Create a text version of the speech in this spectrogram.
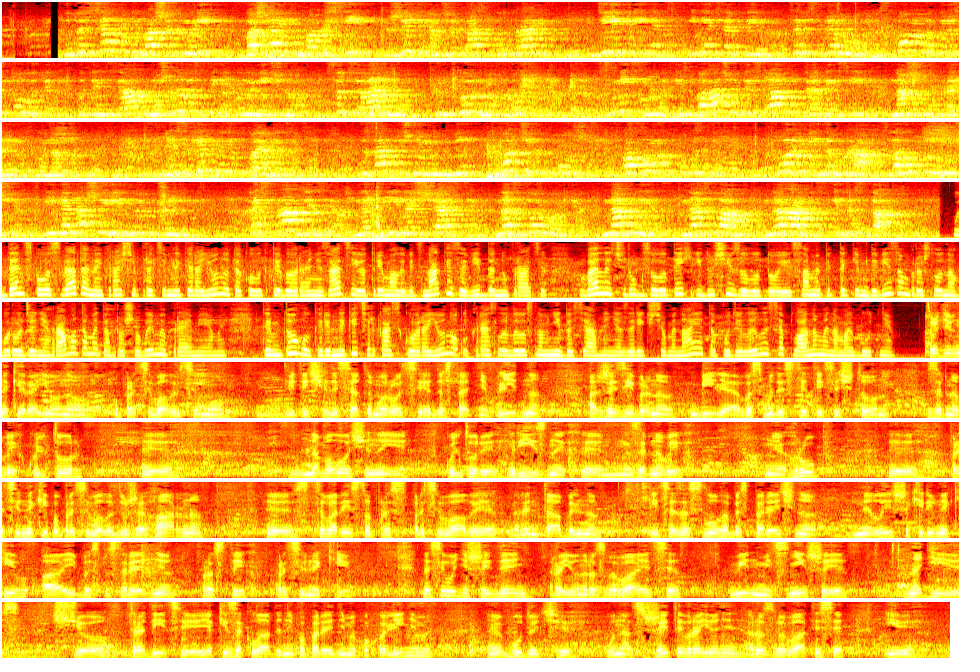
У досягненні ваших мрій бажаємо вам всім, жителям Черкаського краю, діяти іні- ініціативно, цілеспрямовано, сповно використовувати потенціал, можливості економічного, соціального, культурного розвитку, зміцнювати і збагачувати славні традиції нашого українського народу. Нескільної впевненості у завтрашньому дні творчих пошуків, вагомих успіхів, творення добра, благополуччя ім'я нашої рідної справдяться надії на щастя, на здоров'я, на мир, на злагоду, на радість і достаток. У день свого свята найкращі працівники району та колективи організації отримали відзнаки за віддану працю. Велич рук золотих і душі золотої. Саме під таким девізом пройшло нагородження грамотами та грошовими преміями. Крім того, керівники Черкаського району окреслили основні досягнення за рік, що минає, та поділилися планами на майбутнє. Трудівники району попрацювали в цьому 2010 році достатньо плідно, адже зібрано біля 80 тисяч тонн зернових культур, е, намолочені культури різних е, зернових е, груп. Працівники попрацювали дуже гарно. З Товариства працювали рентабельно, і це заслуга, безперечно, не лише керівників, а й безпосередньо простих працівників. На сьогоднішній день район розвивається, він міцнішає. Надіюсь, що традиції, які закладені попередніми поколіннями, е, будуть у нас жити в районі, розвиватися і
